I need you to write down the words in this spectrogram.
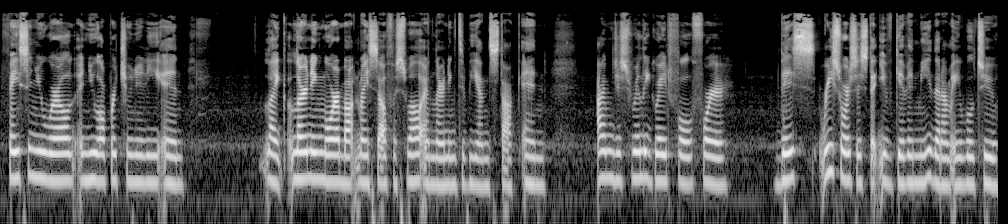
face a new world a new opportunity and like learning more about myself as well and learning to be unstuck. And I'm just really grateful for this resources that you've given me that I'm able to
